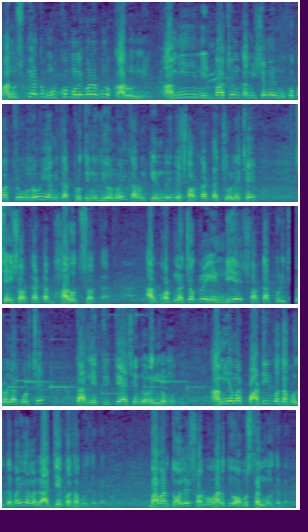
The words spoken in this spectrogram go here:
মানুষকে এত মূর্খ মনে করার কোনো কারণ নেই। আমি নির্বাচন কমিশনের মুখপাত্রও নই, আমি তার প্রতিনিধিও নই, কারণ কেন্দ্রে যে সরকারটা চলেছে, সেই সরকারটা ভারত সরকার। আর ঘটনাচক্রে এনডিএ সরকার পরিচালনা করছে, তার নেতৃত্বে আছেন নরেন্দ্র মোদী। আমি আমার পার্টির কথা বলতে পারি, আমার রাজ্যের কথা বলতে পারি। বা আমার দলের সর্বভারতীয় অবস্থান বলতে পারি।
